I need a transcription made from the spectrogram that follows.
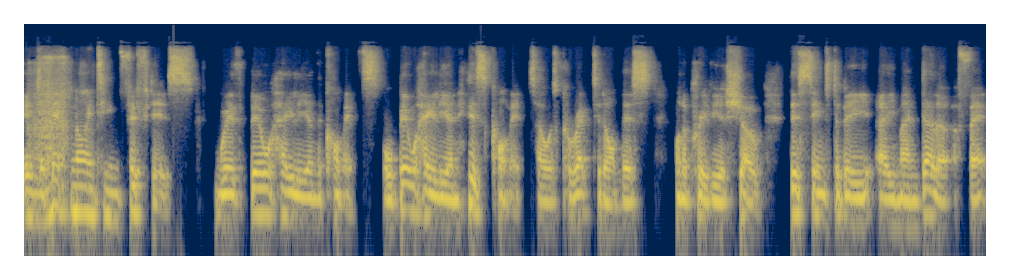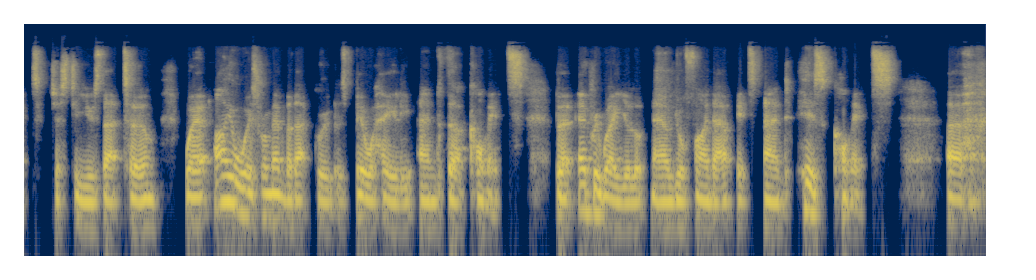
in the mid 1950s with Bill Haley and the Comets, or Bill Haley and his Comets. I was corrected on this on a previous show. This seems to be a Mandela effect, just to use that term, where I always remember that group as Bill Haley and the Comets. But everywhere you look now, you'll find out it's and his Comets. Uh,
